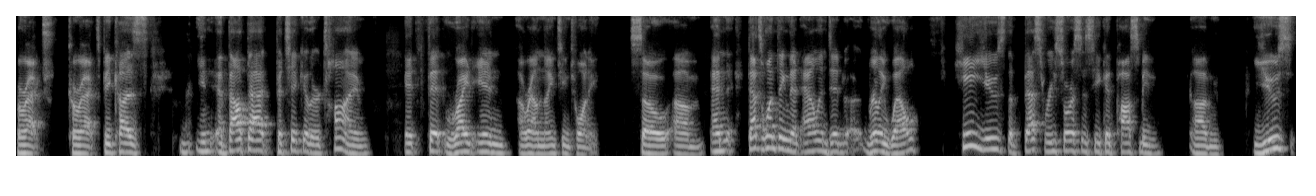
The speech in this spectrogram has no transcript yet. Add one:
Correct, correct. Because in, about that particular time, it fit right in around 1920. So, um, and that's one thing that Alan did really well. He used the best resources he could possibly um, use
